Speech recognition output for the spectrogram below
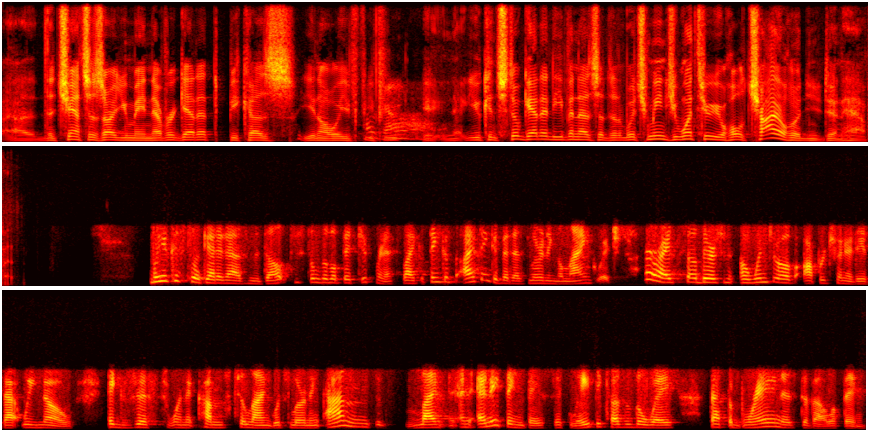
uh, the chances are you may never get it because you know if, oh, if no. you, you can still get it even as a which means you went through your whole childhood and you didn't have it. Well, you can still get it as an adult, just a little bit different. It's like think of I think of it as learning a language. All right, so there's a window of opportunity that we know exists when it comes to language learning and and anything basically because of the way that the brain is developing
